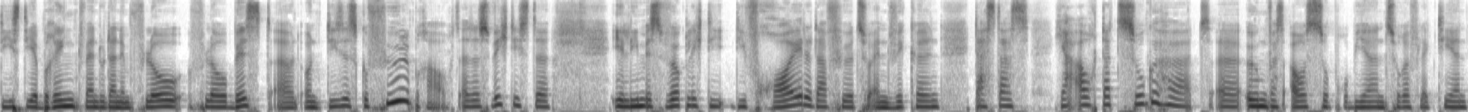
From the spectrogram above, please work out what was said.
die es dir bringt, wenn du dann im Flow, Flow bist äh, und dieses Gefühl brauchst. Also das Wichtigste, ihr Lieben, ist wirklich die, die Freude dafür zu entwickeln, dass das ja auch dazugehört, äh, irgendwas auszuprobieren, zu reflektieren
